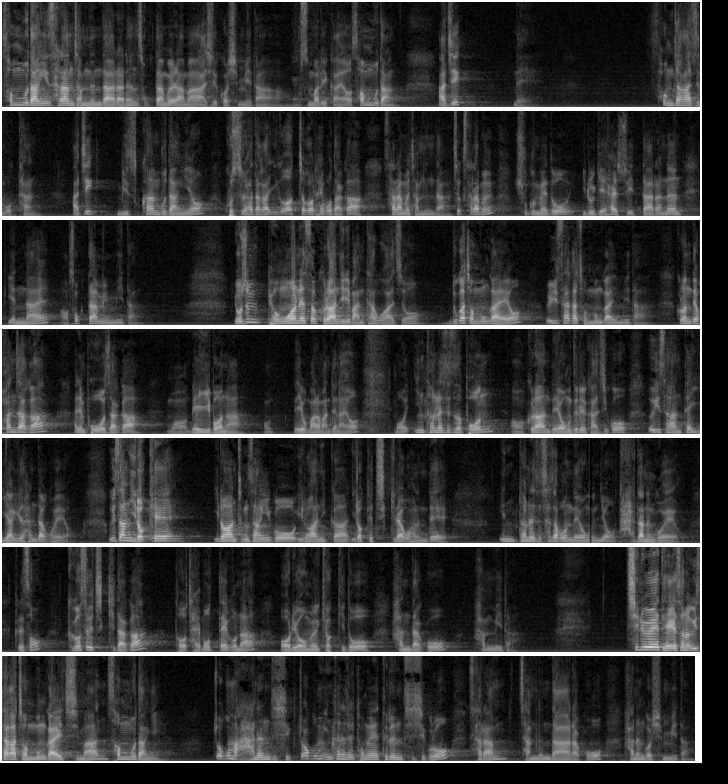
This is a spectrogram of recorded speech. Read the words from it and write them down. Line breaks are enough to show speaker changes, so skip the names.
선무당이 사람 잡는다라는 속담을 아마 아실 것입니다. 무슨 말일까요? 선무당 아직 네 성장하지 못한 아직 미숙한 무당이요 굿을 하다가 이것저것 해보다가 사람을 잡는다. 즉 사람을 죽음에도 이르게 할 수 있다라는 옛날 어, 속담입니다. 요즘 병원에서 그러한 일이 많다고 하죠. 누가 전문가예요? 의사가 전문가입니다. 그런데 환자가 아니면 보호자가 뭐 네이버나 어, 네이버 말하면 안 되나요? 뭐 인터넷에서 본 어, 그러한 내용들을 가지고 의사한테 이야기를 한다고 해요. 의사는 이렇게 이러한 증상이고 이러하니까 이렇게 지키라고 하는데 인터넷에 찾아본 내용은요 다르다는 거예요. 그래서 그것을 지키다가 더 잘못되거나 어려움을 겪기도 한다고 합니다. 치료에 대해서는 의사가 전문가이지만 선무당이 조금 아는 지식, 조금 인터넷을 통해 들은 지식으로 사람 잡는다라고 하는 것입니다.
